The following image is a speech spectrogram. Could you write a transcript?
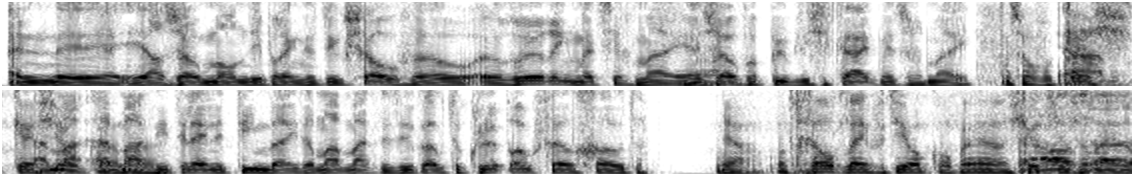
En eh, ja, zo'n man die brengt natuurlijk zoveel reuring met zich mee. En zoveel publiciteit met zich mee. Zoveel Ja, cash, cash hij, ma- maakt niet alleen het team beter, maar maakt natuurlijk ook de club ook veel groter. Ja, want geld levert hij ook op, hè? Als Ja, shirtjes als, alleen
